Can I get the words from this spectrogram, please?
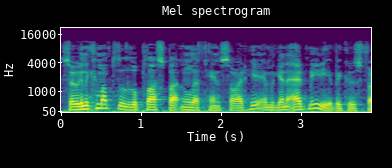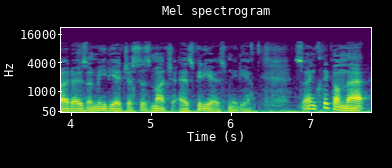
So we're going to come up to the little plus button left hand side here and we're going to add media because photos are media just as much as videos media. So and click on that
